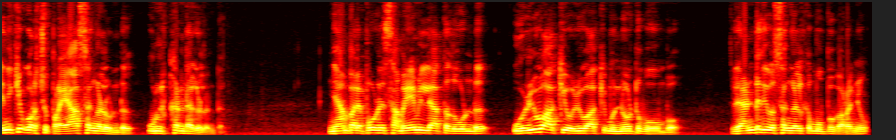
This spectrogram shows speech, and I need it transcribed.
എനിക്ക് കുറച്ച് പ്രയാസങ്ങളുണ്ട് ഉത്കണ്ഠകളുണ്ട്. ഞാൻ പലപ്പോഴും സമയമില്ലാത്തതുകൊണ്ട് ഒഴിവാക്കി ഒഴിവാക്കി മുന്നോട്ട് പോകുമ്പോൾ രണ്ട് ദിവസങ്ങൾക്ക് മുമ്പ് പറഞ്ഞു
